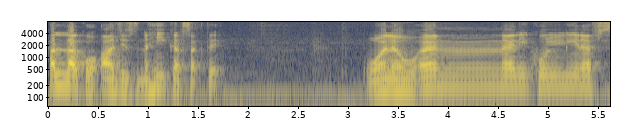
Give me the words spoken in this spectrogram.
اللہ کو عاجز نہیں کر سکتے۔ وَلَوْ أَنَّ لِكُلِّ نَفْسٍ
